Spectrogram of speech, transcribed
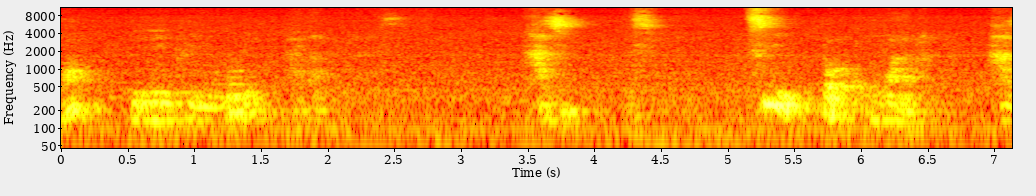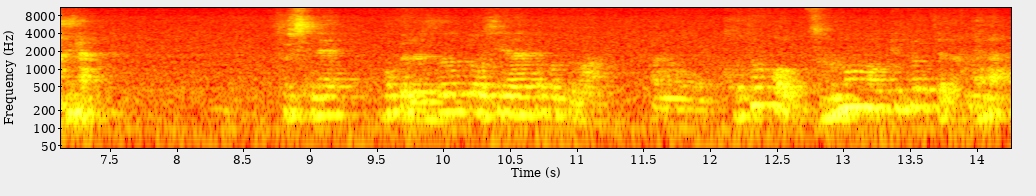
側は醜いもので変えた恥です罪と思わなかった恥だそしてね僕のずっと教えられたことはあの言葉をそのまま受け取っちゃダメだ。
